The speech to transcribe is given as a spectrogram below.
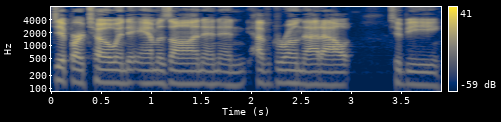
dip our toe into Amazon and and have grown that out to be,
